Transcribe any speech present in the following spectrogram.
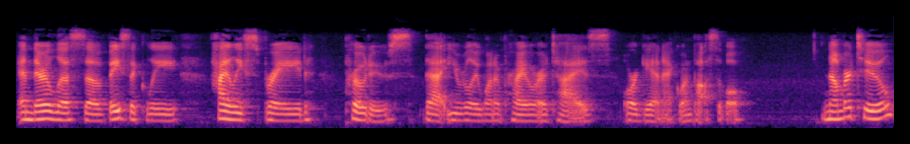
and their list of basically highly sprayed produce that you really want to prioritize organic when possible. Number two,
